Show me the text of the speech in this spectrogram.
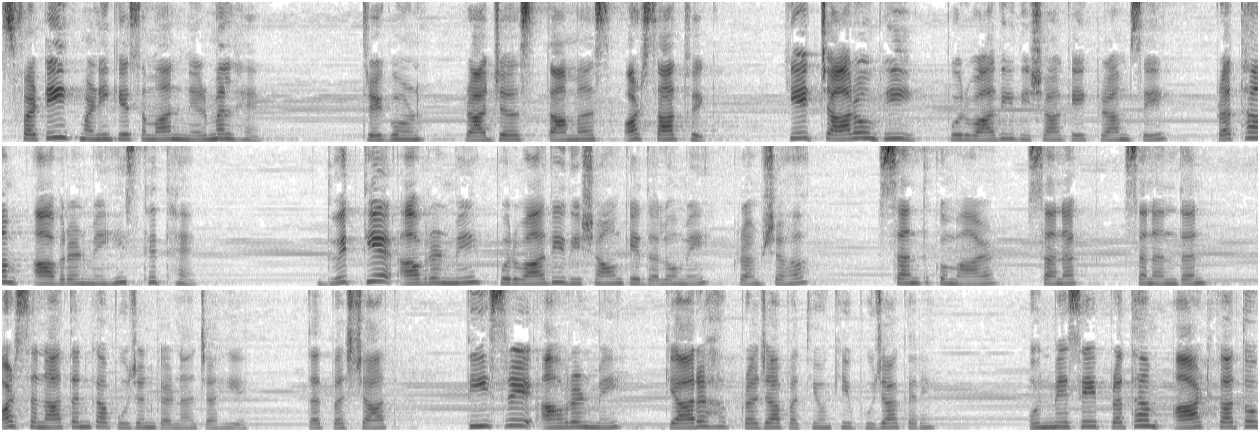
स्फटिक मणि के समान निर्मल हैं। त्रिगुण, राजस, तामस और सात्विक, ये चारों भी पूर्वादि दिशा के क्रम से प्रथम आवरण में ही स्थित हैं। द्वितीय आवरण में पूर्वादि दिशाओं के दलों में क्रमशः संत कुमार, सनक, सनंदन और सनातन का पूजन करना चाहिए। तत्पश्चात तीसरे आवरण में ग्यारह प्रजापतियों की पूजा करें। उनमें से प्रथम आठ का तो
